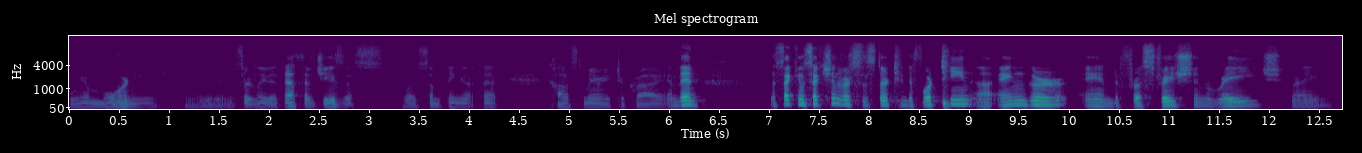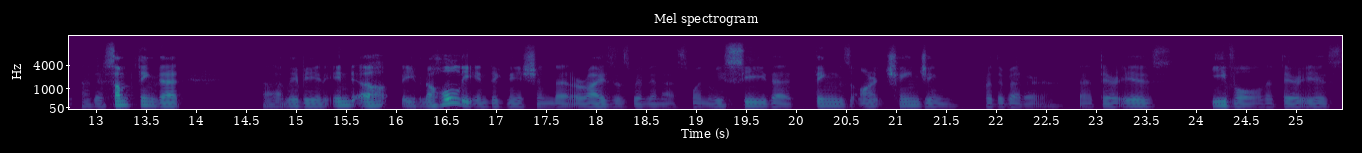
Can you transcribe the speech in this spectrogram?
We are mourning, right? And certainly the death of Jesus was something that caused Mary to cry. And then the second section, verses 13 to 14, uh, anger and frustration, rage, right? Uh, there's something that uh, maybe an in, even a holy indignation that arises within us when we see that things aren't changing for the better, that there is evil, that there is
